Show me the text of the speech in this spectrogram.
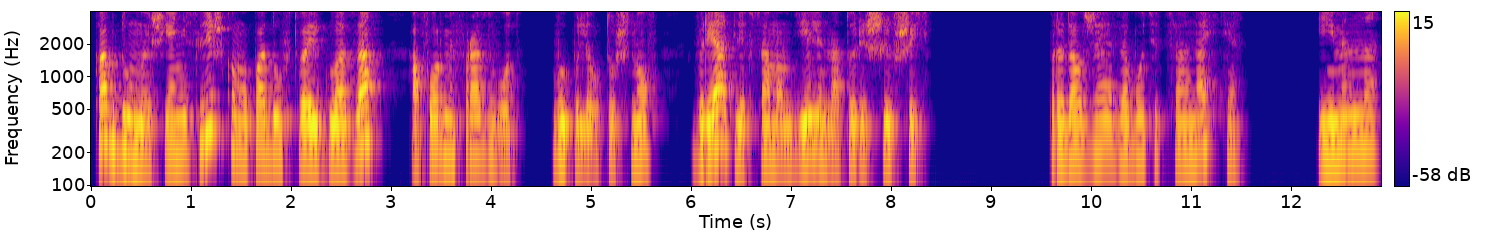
Как думаешь, я не слишком упаду в твоих глазах, оформив развод? Выпалил Тушнов, вряд ли в самом деле на то решившись. Продолжая заботиться о Насте? Именно.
